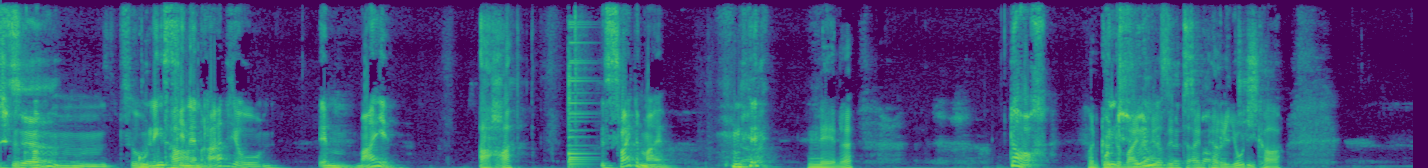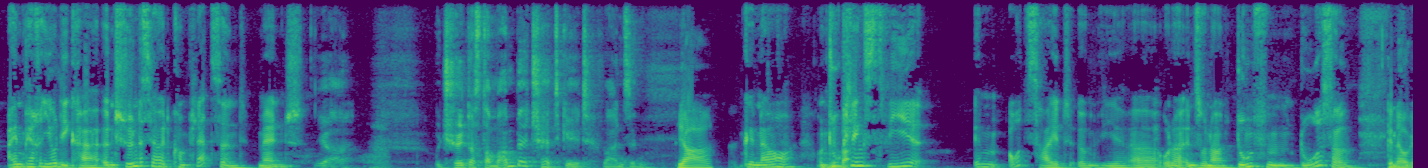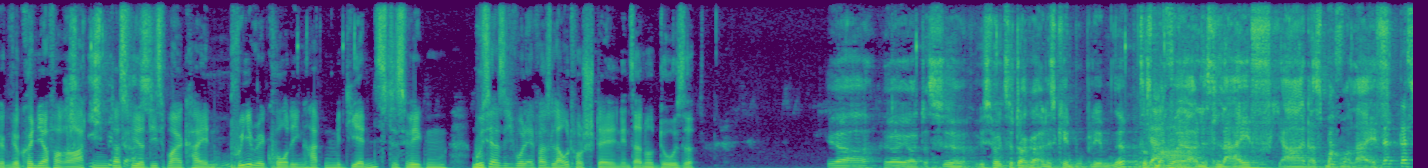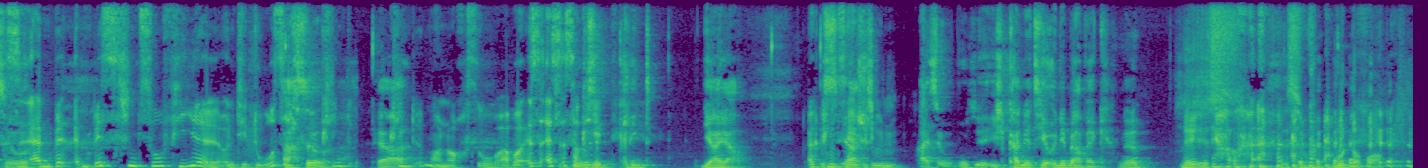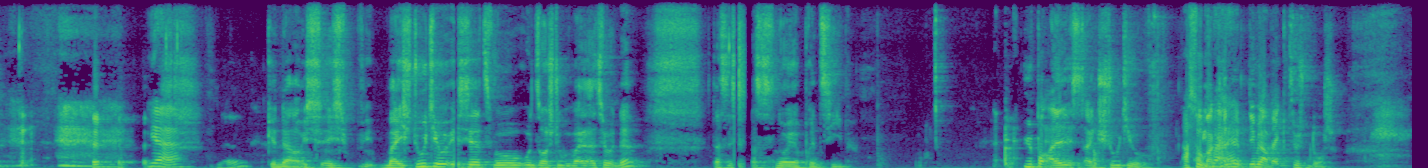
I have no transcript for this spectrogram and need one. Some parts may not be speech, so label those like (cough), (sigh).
Herzlich willkommen zum Guten linksdrehenden. Radio im Mai. Aha. Ist 2. Mai. (laughs) Nee, ne? Doch. Man könnte Und meinen, schön- wir sind ein Periodika. Ein Periodika. Und schön, dass wir heute komplett sind, Mensch. Ja. Und schön, dass der Mumble-Chat geht. Wahnsinn. Ja, Genau. Und du klingst wie im Outside irgendwie äh, oder in so einer dumpfen Dose. genau. Wir, wir können ja verraten, dass wir das. diesmal kein Pre-Recording hatten mit Jens. Deswegen muss er sich wohl etwas lauter stellen in seiner Dose. Ja, ja, ja, das äh, ist heutzutage alles kein Problem, ne? Das machen wir ja alles live. Ja, das machen wir live. Das, das so. ist ein, bi- ein bisschen zu viel. Und die Dose so, klingt, ja. klingt immer noch so. Aber es, es ist Dose okay. klingt, ja, ja. Es klingt Ist- sehr ja, ich- schön. Also, ich kann jetzt hier auch nicht mehr weg, ne? Nee, ist, ist wunderbar. (laughs) Ja. Genau, ich, ich, mein Studio ist jetzt, wo unser Studio, also, ne? Das ist das neue Prinzip. Überall ist ein Studio. Ach so, Aber man kann nicht mehr weg zwischendurch.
